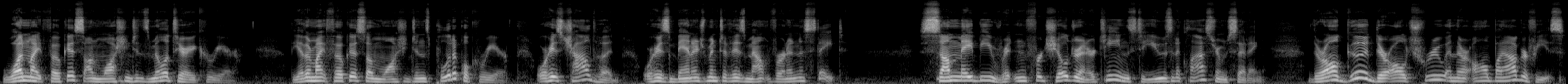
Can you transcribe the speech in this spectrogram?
One might focus on Washington's military career. The other might focus on Washington's political career, or his childhood, or his management of his Mount Vernon estate. Some may be written for children or teens to use in a classroom setting. They're all good, they're all true, and they're all biographies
